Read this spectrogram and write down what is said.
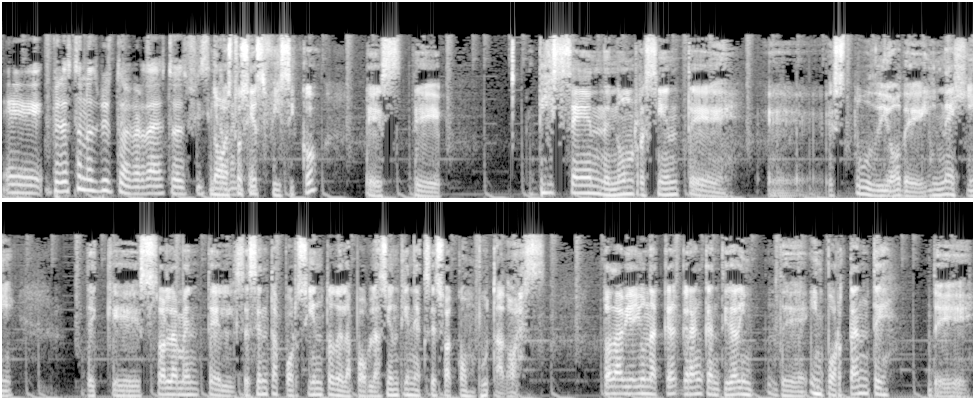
Eh, pero esto no es virtual, ¿verdad? Esto es físico. No, esto sí es físico. Este, dicen en un reciente eh, estudio de INEGI de que solamente el 60% de la población tiene acceso a computadoras. Todavía hay una gran cantidad de, importante de,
